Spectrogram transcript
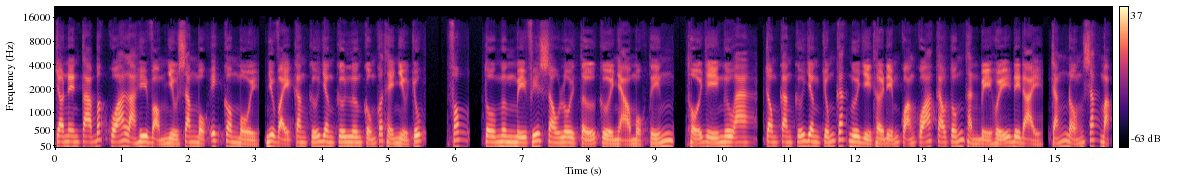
cho nên ta bất quá là hy vọng nhiều săn một ít con mồi, như vậy căn cứ dân cư lương cũng có thể nhiều chút. Phóc, Tô ngưng mi phía sau lôi tử cười nhạo một tiếng, thổi gì ngưu a, trong căn cứ dân chúng các ngươi gì thời điểm quảng quá cao tuấn thành bị hủy đi đài, trắng nõn sắc mặt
